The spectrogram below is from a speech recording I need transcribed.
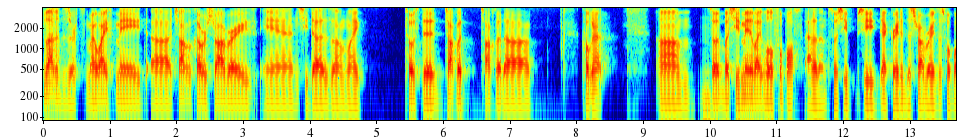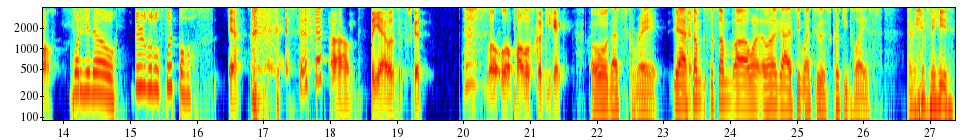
a lot of desserts. My wife made uh, chocolate covered strawberries, and she does um like toasted chocolate chocolate uh coconut. Um, Mm. so but she made it like little footballs out of them. So she she decorated the strawberries as footballs. what do you know? They're little footballs. Yeah. um, but yeah, it was it was good. Little little Pablo's cookie cake. Oh, that's great. Yeah, some so some uh, one, one of the guys he went to his cookie place and they made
